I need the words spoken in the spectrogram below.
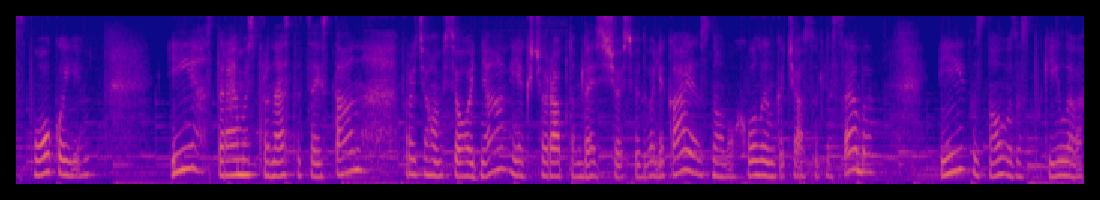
спокої і стараємось пронести цей стан протягом всього дня. Якщо раптом десь щось відволікає, знову хвилинка часу для себе і знову заспокійливе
